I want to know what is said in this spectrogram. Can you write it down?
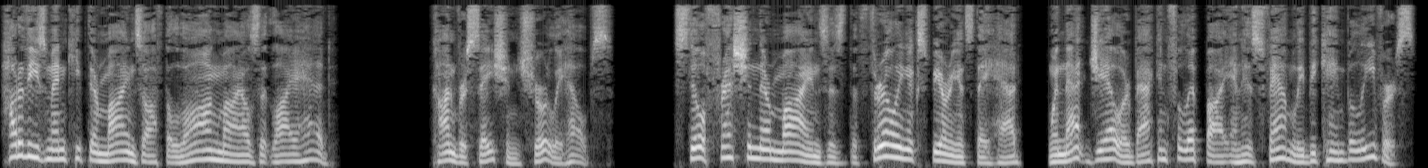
How do these men keep their minds off the long miles that lie ahead? Conversation surely helps. Still fresh in their minds is the thrilling experience they had when that jailer back in Philippi and his family became believers.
